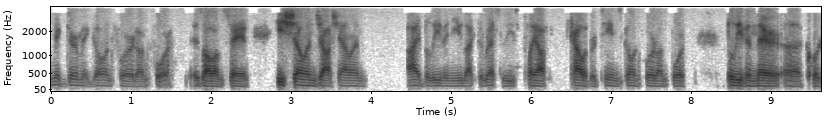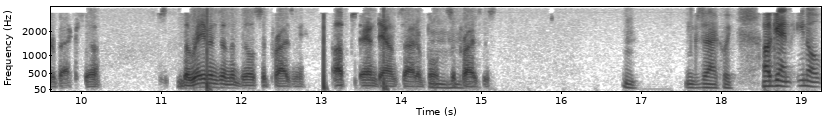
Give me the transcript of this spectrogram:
McDermott going for it on fourth. Is all I'm saying. He's showing Josh Allen, I believe in you, like the rest of these playoff caliber teams going for it on fourth, believe in their uh, quarterback. So the Ravens and the Bills surprise me, up and downside of both Mhm. surprises. Exactly. Again, you know,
